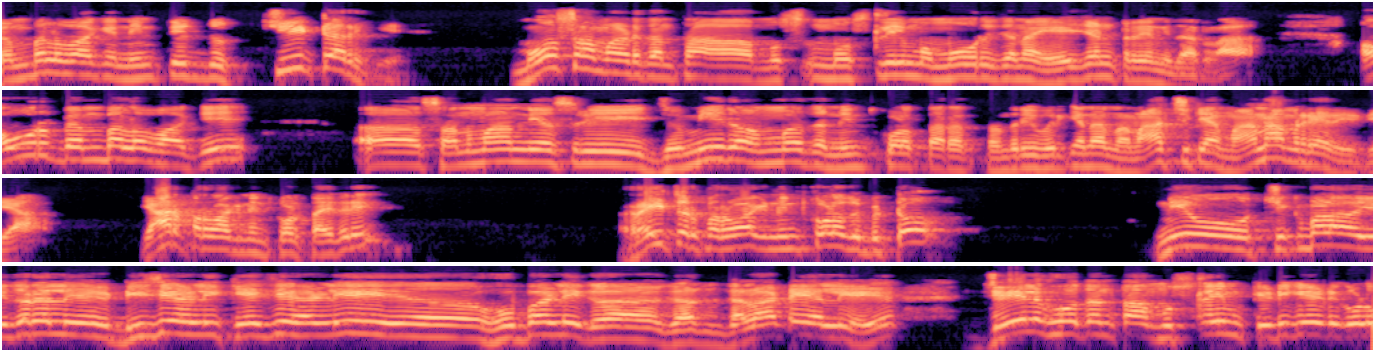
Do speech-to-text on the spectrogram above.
ಬೆಂಬಲವಾಗಿ ನಿಂತಿದ್ದು ಚೀಟರ್ಗೆ ಮೋಸ ಮಾಡಿದಂತಹ ಮುಸ್, ಮುಸ್ಲಿಂ ಮೂರು ಜನ ಏಜೆಂಟ್ರು ಏನಿದಾರಲ್ಲ, ಅವ್ರ ಬೆಂಬಲವಾಗಿ ಸನ್ಮಾನ್ಯ ಶ್ರೀ ಜಮೀರ್ ಅಹ್ಮದ್ ನಿಂತ್ಕೊಳ್ತಾರಂತಂದ್ರೆ ಇವರಿಗೆ ನನ್ನ ನಾಚಿಕೆ ಮಾನ ಮರ್ಯಾದೆ ಇದೆಯಾ? ಯಾರ ಪರವಾಗಿ ನಿಂತ್ಕೊಳ್ತಾ ಇದ್ರಿ? ರೈತರ ಪರವಾಗಿ ನಿಂತ್ಕೊಳ್ಳೋದು ಬಿಟ್ಟು ನೀವು ಚಿಕ್ಕಬಳ ಇದರಲ್ಲಿ D J Halli, K J Halli Hubballi ಗಲಾಟೆಯಲ್ಲಿ ಜೈಲಿಗೆ ಹೋದಂತ ಮುಸ್ಲಿಂ ಕಿಡಿಗೇಡಿಗಳು,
